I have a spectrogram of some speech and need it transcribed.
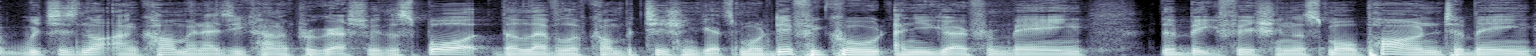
which is not uncommon as you kind of progress through the sport. The level of competition gets more difficult, and you go from being the big fish in a small pond to being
